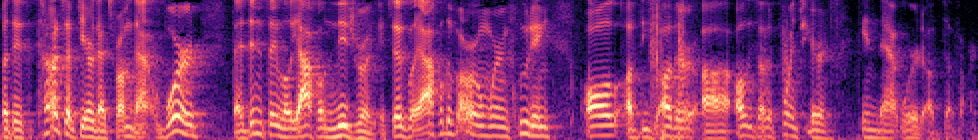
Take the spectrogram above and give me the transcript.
But there's a concept here that's from that word that didn't say lo yachal nidroy. It says lo davar, and we're including all of these other uh, all these other points here in that word of davar.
